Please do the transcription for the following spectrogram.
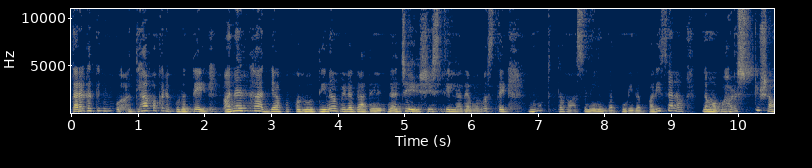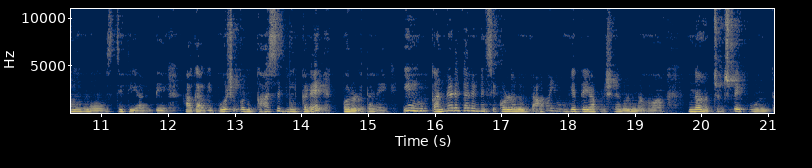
ತರಗತಿಗಳು ಅಧ್ಯಾಪಕರ ಕೊರತೆ ಅನರ್ಹ ಅಧ್ಯಾಪಕರು ದಿನ ಬೆಳಗಾದ ರಜೆ ಶಿಸ್ತಿಲ್ಲದ ವ್ಯವಸ್ಥೆ ಮೂತ್ರದ ವಾಸನೆಯಿಂದ ಕೂಡಿದ ಪರಿಸರ ನಮ್ಮ ಬಹಳಷ್ಟು ಶಾಲೆಗಳ ಸ್ಥಿತಿಯಾಗಿದೆ. ಹಾಗಾಗಿ ಪೋಷಕರು ಖಾಸಗಿ ಕಡೆ ಹೊರಡುತ್ತಾರೆ. ಇನ್ನು ಕನ್ನಡದರೆನಿಸಿಕೊಳ್ಳಲು ಯಾವ ಯೋಗ್ಯತೆಯ ಪ್ರಶ್ನೆಗಳು ನಮ್ಮ, ನ ಚುಚ್ಚಬೇಕು ಅಂತ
